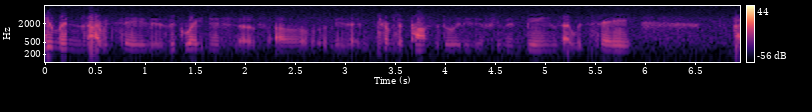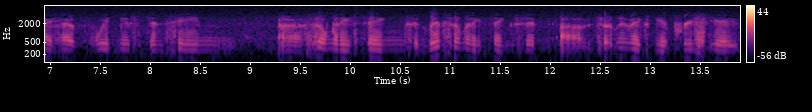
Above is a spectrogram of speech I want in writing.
human, I would say the, greatness of, uh, in terms of possibilities of human beings, I would say I have witnessed and seen uh, so many things and lived so many things that uh, it certainly makes me appreciate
